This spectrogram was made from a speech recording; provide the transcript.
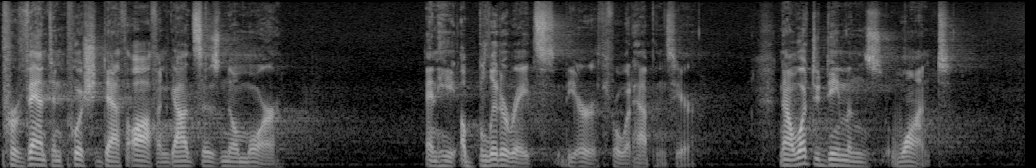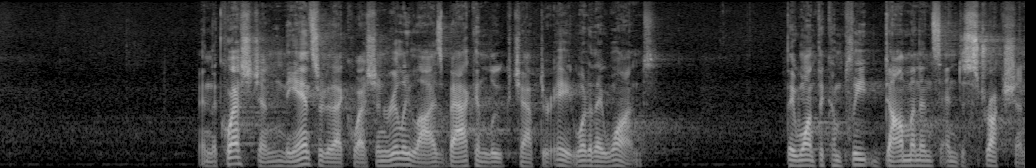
prevent and push death off. And God says, no more. And he obliterates the earth for what happens here. Now, what do demons want? And the question, the answer to that question, really lies back in Luke chapter 8. What do they want? They want the complete dominance and destruction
